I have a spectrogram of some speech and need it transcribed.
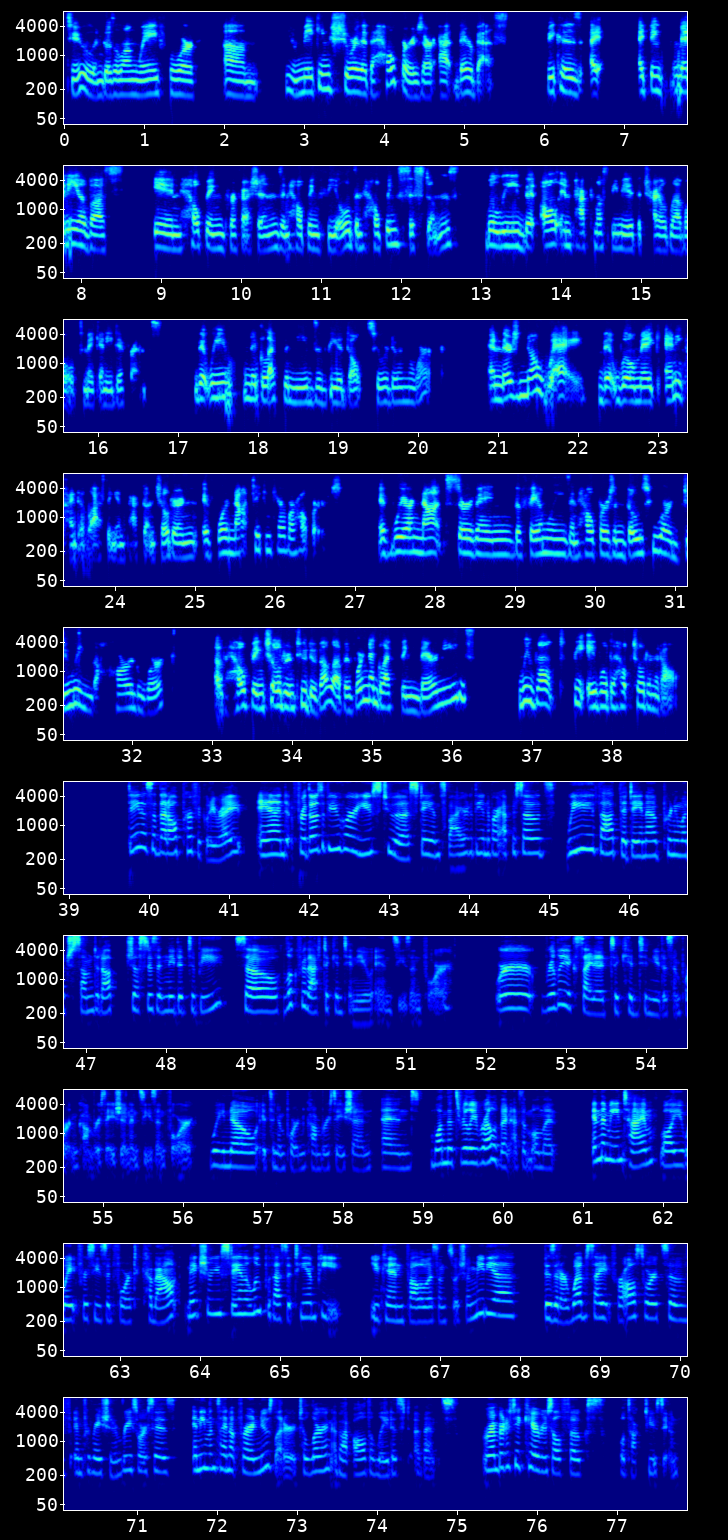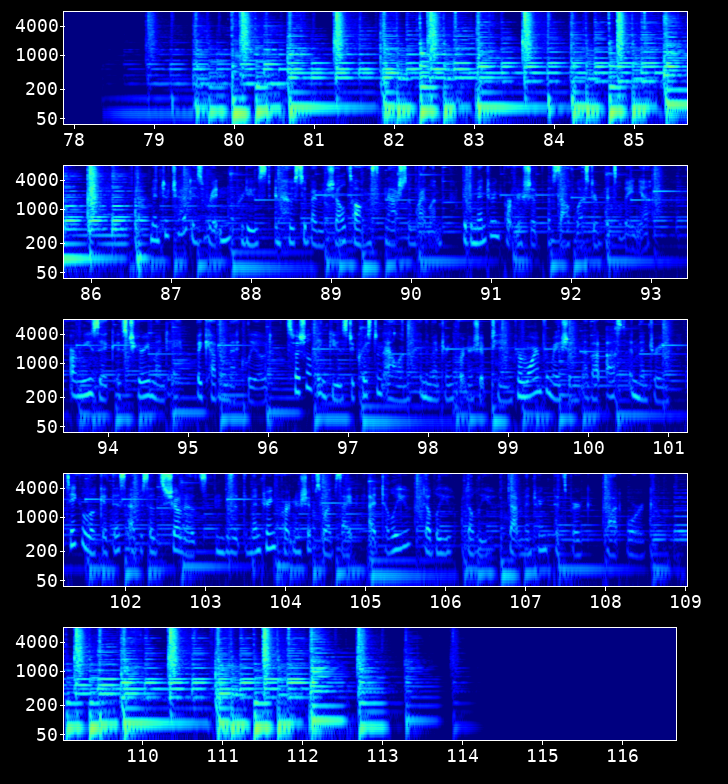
too and goes a long way for um, you know making sure that the helpers are at their best because i i think many of us in helping professions and helping fields and helping systems believe that all impact must be made at the child level to make any difference, that we neglect the needs of the adults who are doing the work. And there's no way that we'll make any kind of lasting impact on children if we're not taking care of our helpers, if we are not serving the families and helpers and those who are doing the hard work of helping children to develop, if we're neglecting their needs, we won't be able to help children at all. Dana said that all perfectly, right? And for those of you who are used to a stay inspired at the end of our episodes, we thought that Dana pretty much summed it up just as it needed to be. So look for that to continue in season four. We're really excited to continue this important conversation in season four. We know it's an important conversation and one that's really relevant at the moment. In the meantime, while you wait for season four to come out, make sure you stay in the loop with us at TMP. You can follow us on social media, visit our website for all sorts of information and resources, and even sign up for our newsletter to learn about all the latest events. Remember to take care of yourself, folks. We'll talk to you soon. Mentor Chat is written, produced, and hosted by Michelle Thomas and Ashley Wyland with the mentoring partnership of Southwestern Pennsylvania. Our music is Cheery Monday by Kevin MacLeod. Special thank yous to Kristen Allen and the Mentoring Partnership team. For more information about us and mentoring, take a look at this episode's show notes and visit the Mentoring Partnership's website at www.mentoringpittsburgh.org.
